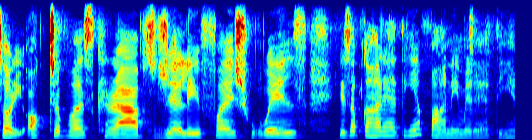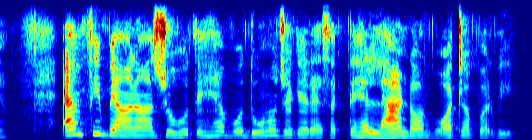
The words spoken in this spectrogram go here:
sorry octopus crabs jelly fish whales ये सब कहाँ रहती हैं? पानी में रहती हैं। एम्फीबियानास जो होते हैं, वो दोनों जगह रह सकते हैं लैंड और वाटर पर भी।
